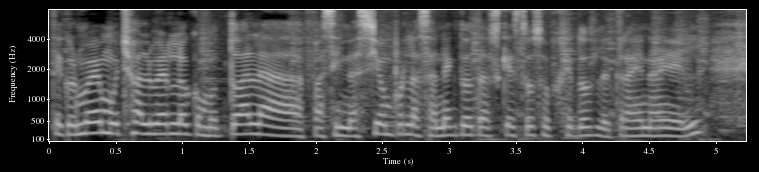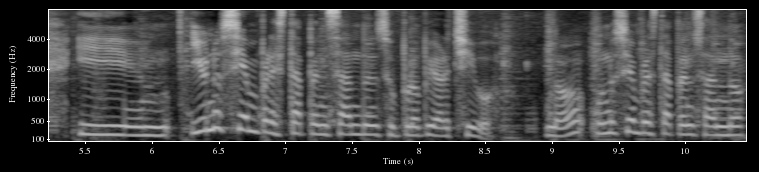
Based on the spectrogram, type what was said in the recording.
te conmueve mucho al verlo como toda la fascinación por las anécdotas que estos objetos le traen a él. Y, y uno siempre está pensando en su propio archivo, ¿no? Uno siempre está pensando,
